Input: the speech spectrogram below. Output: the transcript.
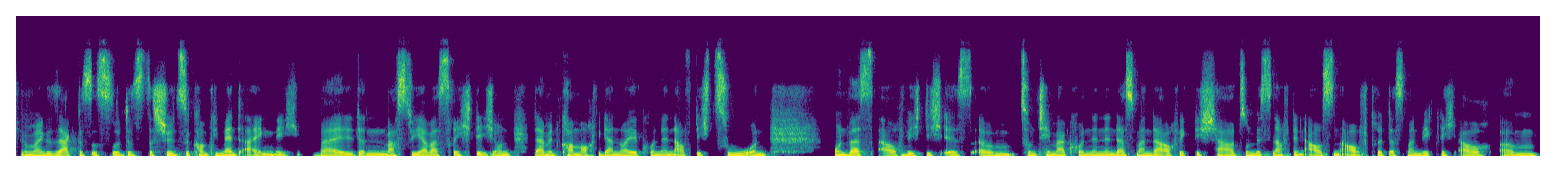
schon mal gesagt, das ist so das, das schönste Kompliment eigentlich, weil dann machst du ja was richtig und damit kommen auch wieder neue Kunden auf dich zu. Und und was auch wichtig ist ähm, zum Thema Kundinnen, dass man da auch wirklich schaut, so ein bisschen auf den Außenauftritt, dass man wirklich auch ähm,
